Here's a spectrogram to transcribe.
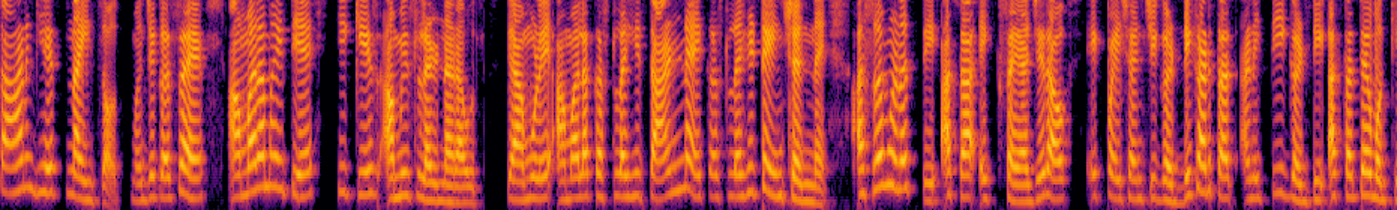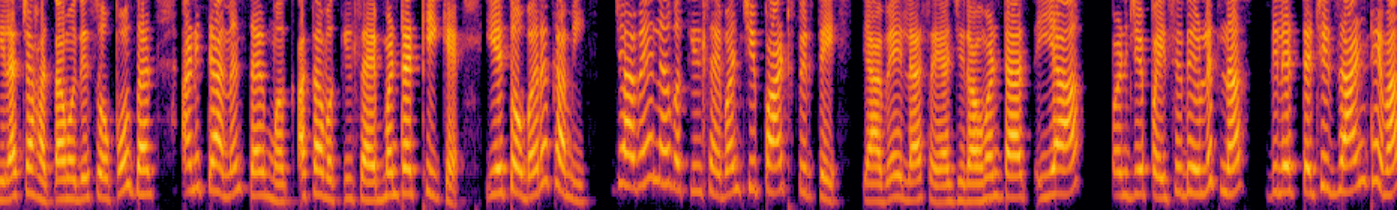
ताण घेत नाहीच आहोत. म्हणजे कसं आहे आम्हाला माहिती आहे ही केस आम्हीच लढणार आहोत. त्यामुळे आम्हाला कसलंही ताण नाही कसलंही टेन्शन नाही. असं म्हणत ते आता एक सयाजीराव एक पैशांची गड्डी काढतात आणि ती गड्डी आता त्या वकिलाच्या हातामध्ये सोपवतात आणि त्यानंतर मग आता वकील साहेब म्हणतात ठीक आहे येतो बरं का मी? ज्या वेळेला वकील साहेबांची पाठ फिरते त्यावेळेला सयाजीराव म्हणतात या पण जे पैसे देवलेत ना दिलेत त्याची जाण ठेवा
